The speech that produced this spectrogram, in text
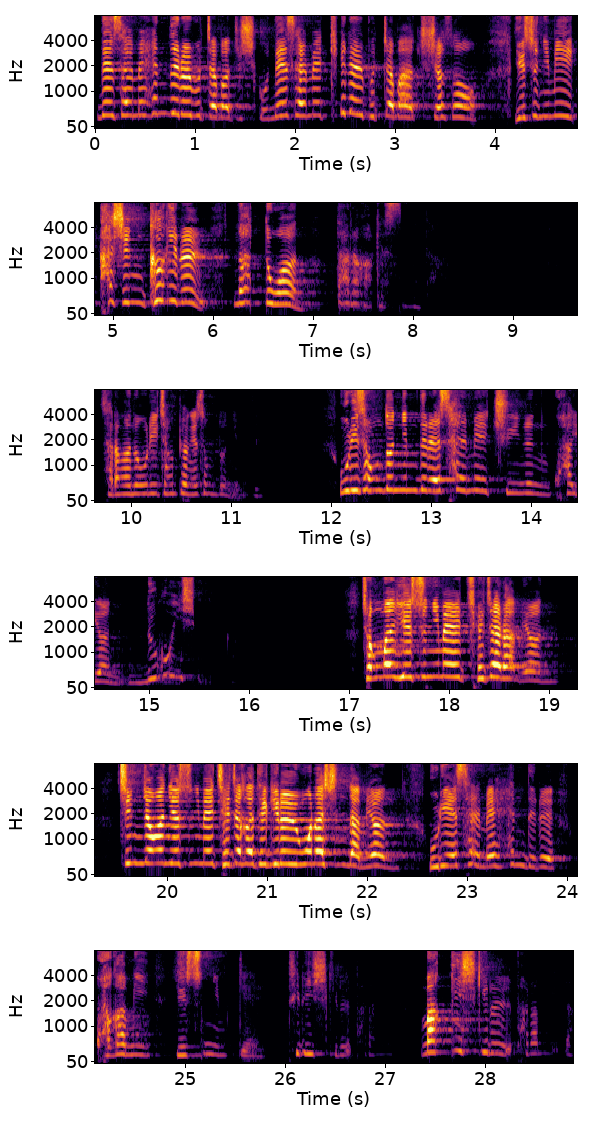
내 삶의 핸들을 붙잡아 주시고 내 삶의 키를 붙잡아 주셔서 예수님이 가신 그 길을 나 또한 따라가겠습니다. 사랑하는 우리 장평의 성도님들, 우리 성도님들의 삶의 주인은 과연 누구이십니까? 정말 예수님의 제자라면 진정한 예수님의 제자가 되기를 원하신다면 우리의 삶의 핸들을 과감히 예수님께 드리시기를 바랍니다. 맡기시기를 바랍니다.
